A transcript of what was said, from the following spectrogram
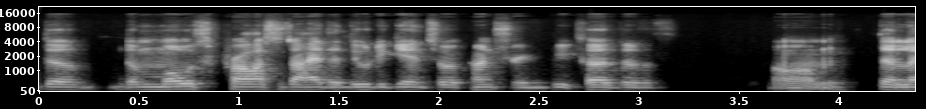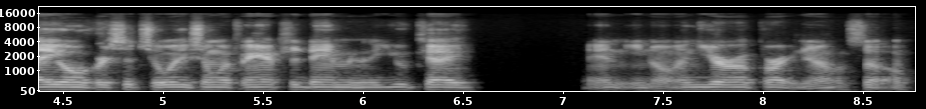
the the most process I had to do to get into a country because of um the layover situation with Amsterdam and the UK and you know in Europe right now. So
